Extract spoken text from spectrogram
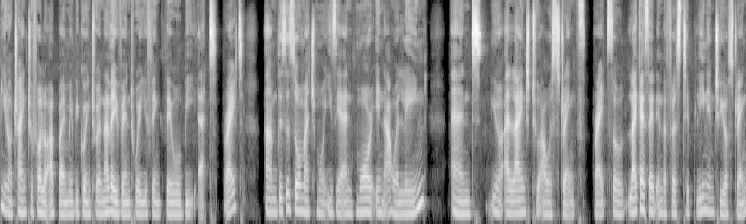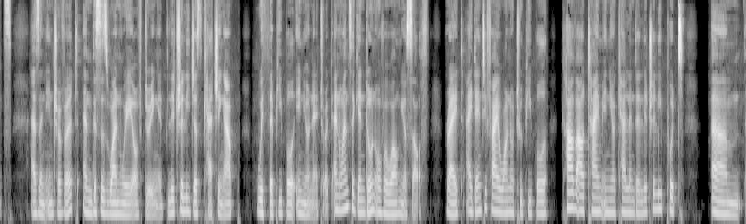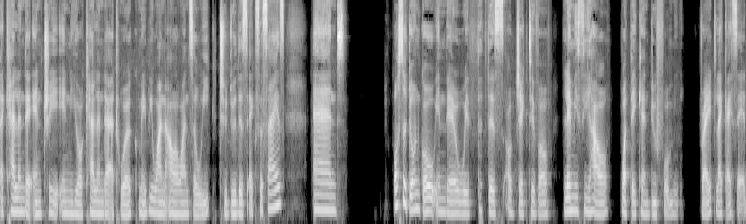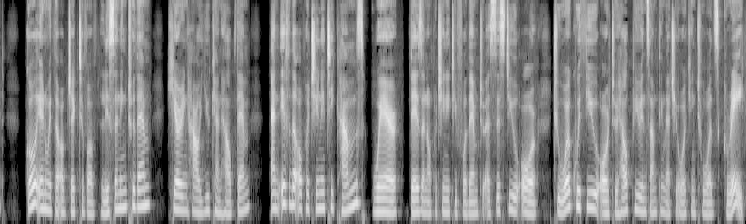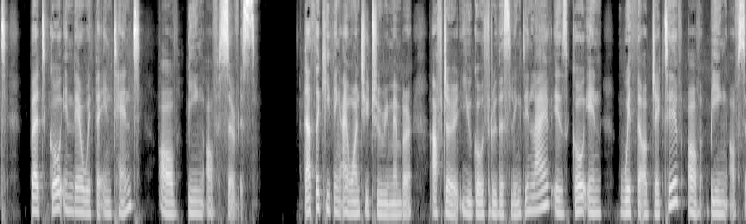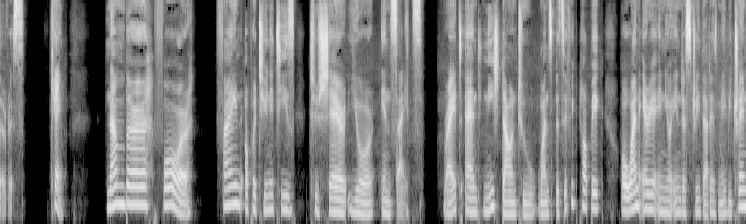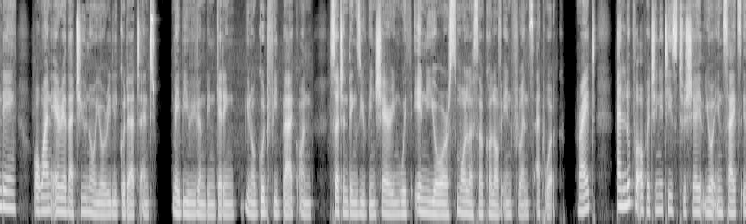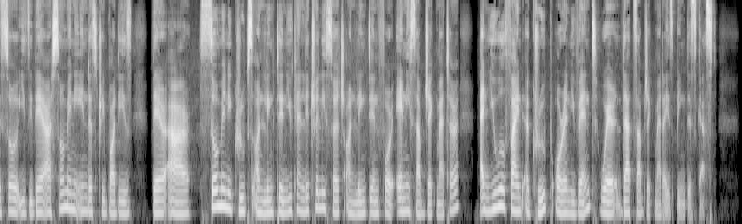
you know, trying to follow up by maybe going to another event where you think they will be at, right? Um, this is so much more easier and more in our lane and, you know, aligned to our strengths right? So, like I said in the first tip, lean into your strengths as an introvert. And this is one way of doing it literally just catching up with the people in your network. And once again, don't overwhelm yourself, right? Identify one or two people, carve out time in your calendar, literally put um, a calendar entry in your calendar at work, maybe one hour once a week to do this exercise. And also don't go in there with this objective of, let me see how what they can do for me, right? Like I said, go in with the objective of listening to them, hearing how you can help them. And if the opportunity comes where there's an opportunity for them to assist you or to work with you or to help you in something that you're working towards, great. But go in there with the intent of being of service. That's the key thing I want you to remember after you go through this LinkedIn Live is go in with the objective of being of service. Okay. Number four, find opportunities to share your insights, right? And niche down to one specific topic or one area in your industry that is maybe trending or one area that you know you're really good at and maybe you've even been getting, you know, good feedback on certain things you've been sharing within your smaller circle of influence at work, right? And look for opportunities to share your insights is so easy. There are so many industry bodies. There are so many groups on LinkedIn. You can literally search on LinkedIn for any subject matter and you will find a group or an event where that subject matter is being discussed.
